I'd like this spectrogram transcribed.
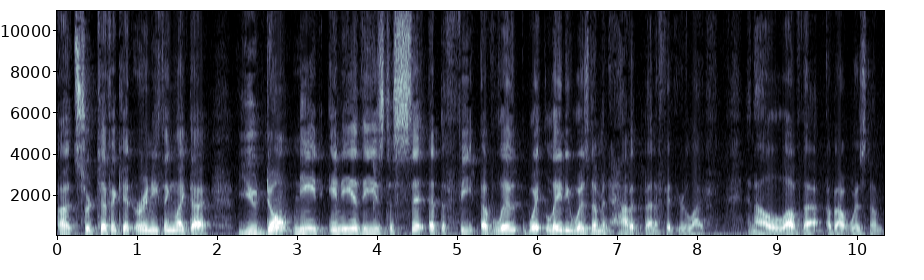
a certificate or anything like that. You don't need any of these to sit at the feet of Lady Wisdom and have it benefit your life. And I love that about wisdom,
